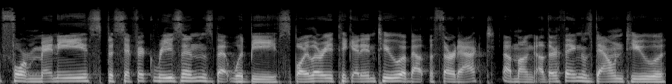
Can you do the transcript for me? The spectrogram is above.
for many specific reasons that would be spoilery to get into about the third act, among other things, down to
